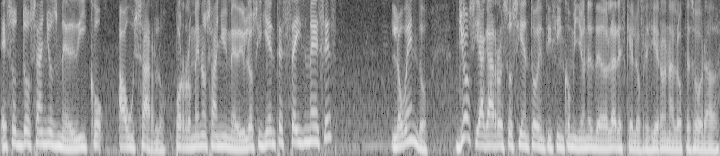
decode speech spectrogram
Esos dos años me dedico a usarlo, por lo menos año y medio. Y los siguientes seis meses lo vendo. Yo sí agarro esos 125 millones de dólares que le ofrecieron a López Obrador.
